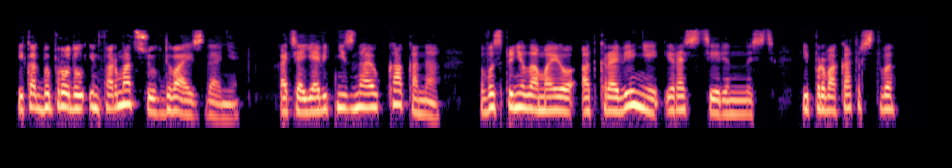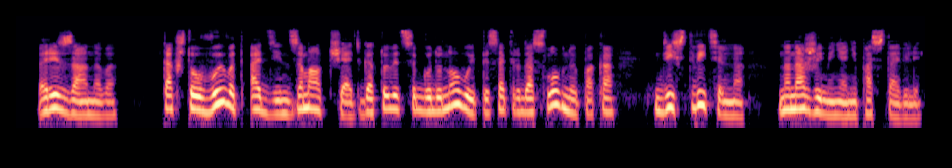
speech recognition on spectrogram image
и как бы продал информацию в два издания, хотя я ведь не знаю, как она восприняла мое откровение и растерянность, и провокаторство Рязанова. Так что вывод один — замолчать, готовиться к Годунову и писать родословную, пока действительно на ножи меня не поставили.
